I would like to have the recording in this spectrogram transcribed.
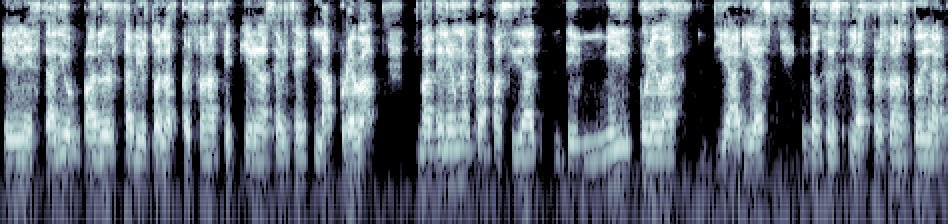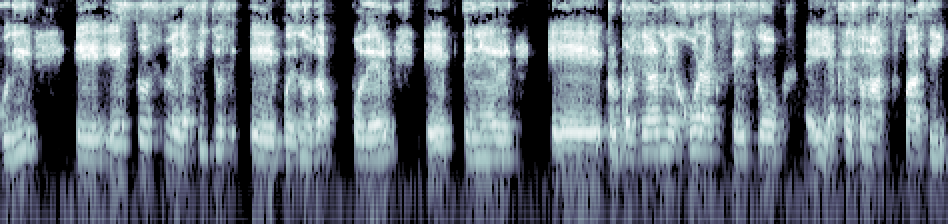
el Estadio Butler, está abierto a las personas que quieren hacerse la prueba. Va a tener una capacidad de mil pruebas diarias, entonces las personas pueden acudir. Eh, estos megasitios eh, pues nos va a poder eh, tener proporcionar mejor acceso y acceso más fácil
